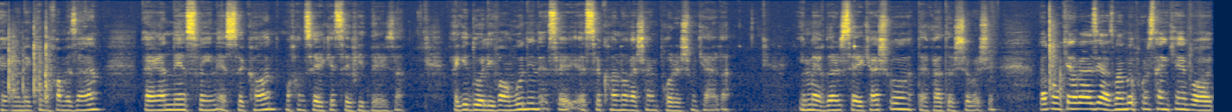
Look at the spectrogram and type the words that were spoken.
پیمونه که می‌خوام بزنم دقیقا نصف این استکان می‌خوام سرکه سفید بریزم. اگه دو لیوان بود این استکان رو قشنگ پرش می‌کردم. این مقدار سرکش رو دقت داشته باشید و ممکنه بعضی از من بپرسن که با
